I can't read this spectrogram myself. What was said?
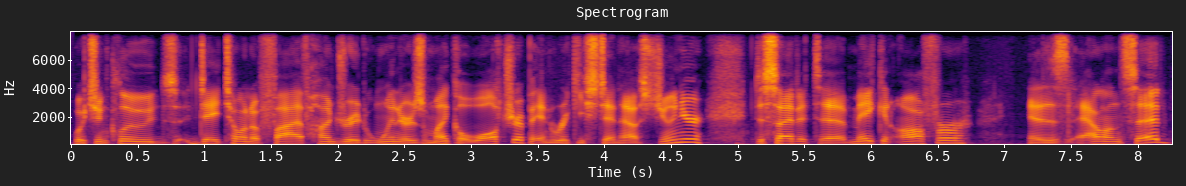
which includes Daytona 500 winners Michael Waltrip and Ricky Stenhouse Jr., decided to make an offer. As Allen said,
